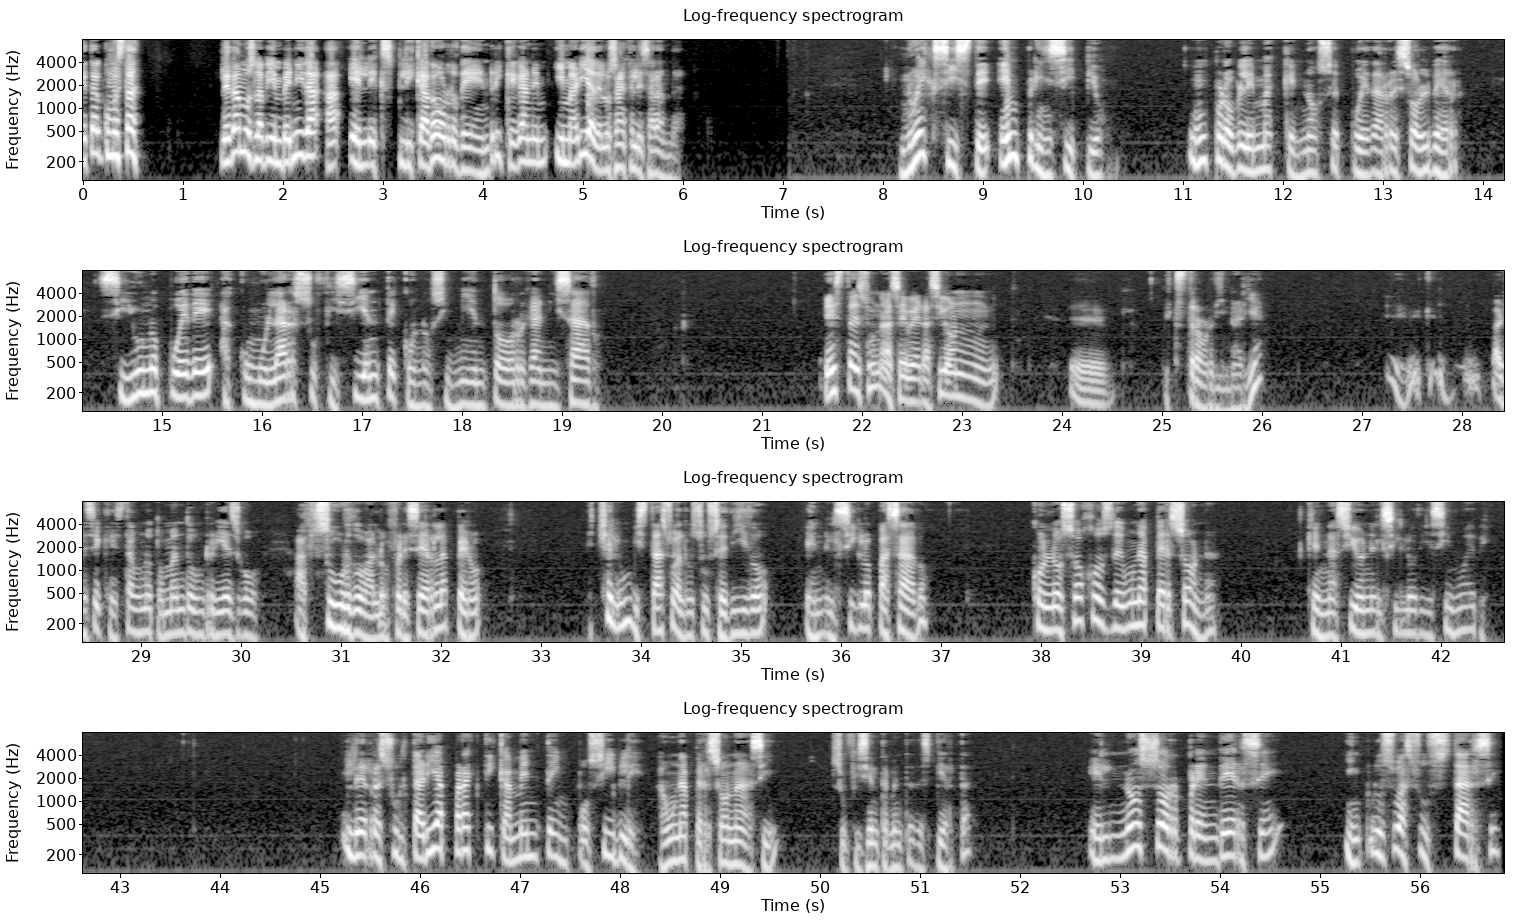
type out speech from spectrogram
¿Qué tal? ¿Cómo está? Le damos la bienvenida a El explicador de Enrique Ganem y María de Los Ángeles Aranda. No existe, en principio, un problema que no se pueda resolver si uno puede acumular suficiente conocimiento organizado. Esta es una aseveración eh, extraordinaria. Eh, parece que está uno tomando un riesgo absurdo al ofrecerla, pero échele un vistazo a lo sucedido en el siglo pasado con los ojos de una persona que nació en el siglo XIX. Le resultaría prácticamente imposible a una persona así, suficientemente despierta, el no sorprenderse, incluso asustarse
